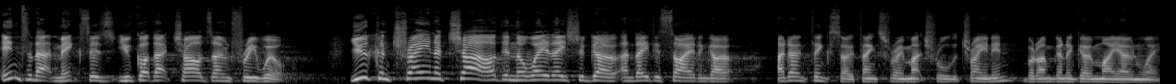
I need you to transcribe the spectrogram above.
into that mix is you've got that child's own free will. You can train a child in the way they should go, and they decide and go, I don't think so. Thanks very much for all the training, but I'm going to go my own way.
